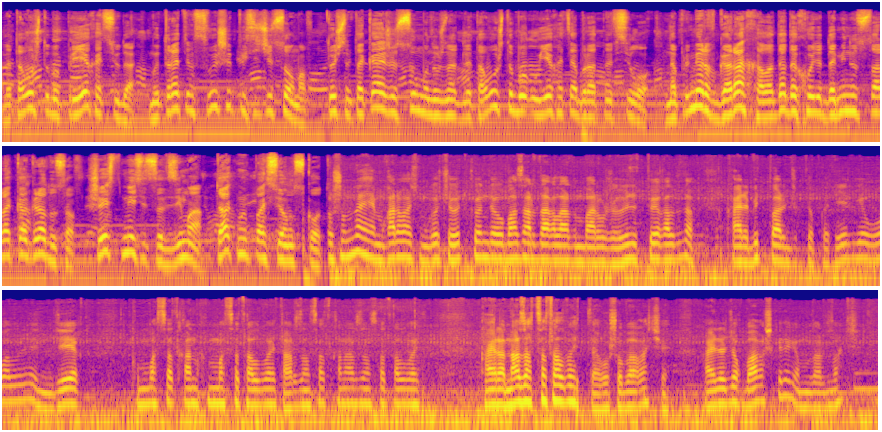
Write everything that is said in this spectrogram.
Для того, чтобы приехать сюда, мы тратим свыше тысячи сомов. Точно такая же сумма нужна для того, чтобы уехать обратно в село. Например, в горах холода доходят до минус 40 градусов. 6 месяцев зима. Так мы пасем скот. кымбат саткан кымбат сата албайт арзан саткан арзан сата албайт. Кайра назад сата албайт да ошо багачы айла жок багыш керек эми булардын баачы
